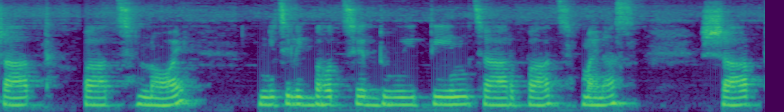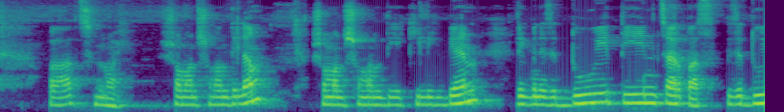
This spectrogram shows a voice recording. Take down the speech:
সাত পাঁচ নয়। নিচে লিখবা হচ্ছে দুই, তিন, চার, পাঁচ, মাইনাস সাত, পাঁচ, নয়। সমান সমান দিলাম। সমান সমান দিয়ে কি লিখবেন? লিখবেন এই যে দুই, তিন, চার, পাঁচ। এই যে দুই,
